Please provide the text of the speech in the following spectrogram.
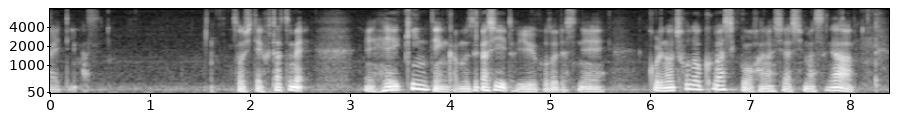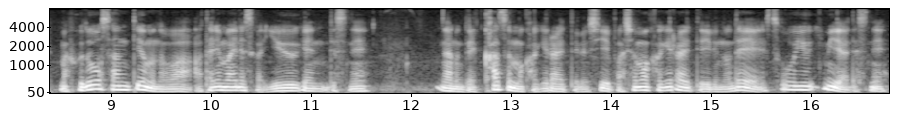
えていますそして2つ目平均点が難しいということですねこれ後ほど詳しくお話はしますが、まあ、不動産っていうものは当たり前ですが有限ですね。なので数も限られているし場所も限られているのでそういう意味ではですね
